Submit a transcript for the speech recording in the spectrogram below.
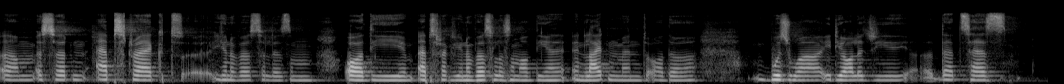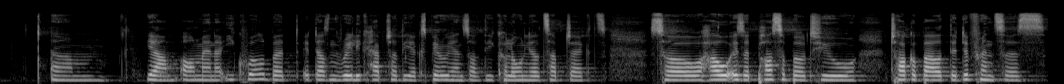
um, a certain abstract uh, universalism or the abstract universalism of the Enlightenment or the bourgeois ideology uh, that says, um, yeah, all men are equal, but it doesn't really capture the experience of the colonial subjects. So how is it possible to talk about the differences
